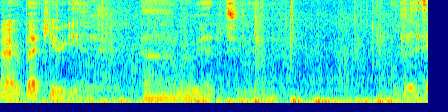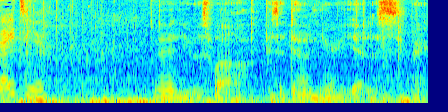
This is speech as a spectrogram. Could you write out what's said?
Alright, we're back here again. Uh, where are we headed to? Over Good there. day to you. And you as well. Is it down here? Yeah, it is. Alright.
